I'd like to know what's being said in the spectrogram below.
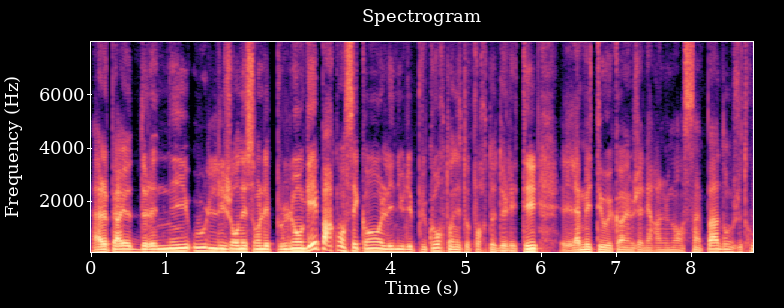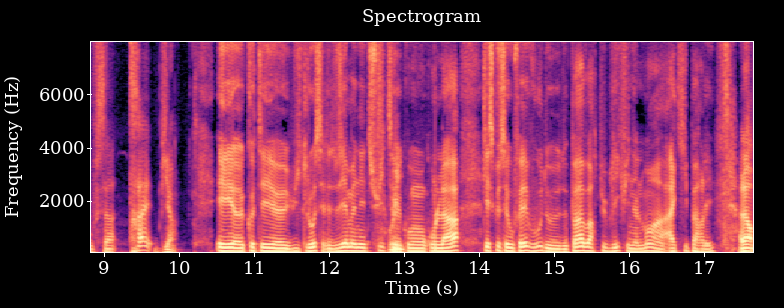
à la période de l'année où les journées sont les plus longues et par conséquent les nuits les plus courtes. On est aux portes de l'été. La météo est quand même généralement sympa, donc je trouve ça très bien. Et euh, côté euh, huis clos, c'est la deuxième année de suite euh, qu'on l'a. Qu'est-ce que ça vous fait, vous, de ne pas avoir de public finalement à, qui parler? Alors,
